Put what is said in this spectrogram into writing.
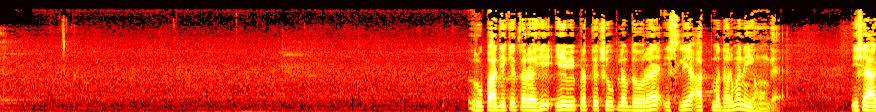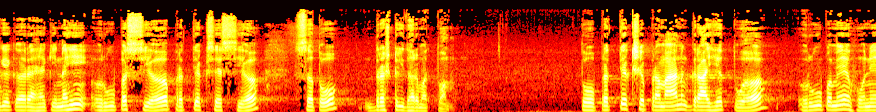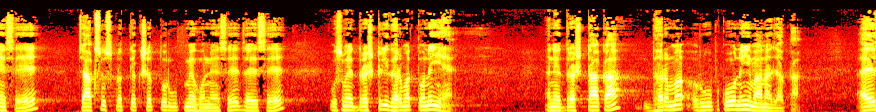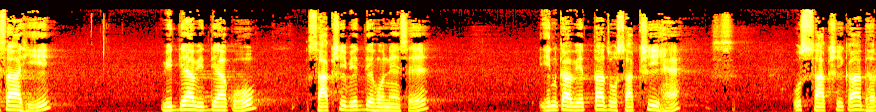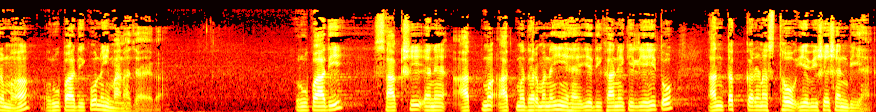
रूपादि के तरह ही ये भी प्रत्यक्ष उपलब्ध हो रहा है, इसलिए आत्मधर्म नहीं होंगे। इसे आगे कह रहे हैं कि नहीं रूपस्य प्रत्यक्ष सतो दृष्टि धर्मत्व तो प्रत्यक्ष प्रमाण ग्राह्यत्व रूप में होने से, चाक्षुष प्रत्यक्षत्व रूप में होने से, जैसे उसमें दृष्टि धर्मत्व नहीं है, यानी दृष्टा का धर्म रूप को नहीं माना जाता। ऐसा ही विद्या विद्या को साक्षी वेद्य होने से, इनका वेत्ता जो साक्षी है, उस साक्षी का धर्म रूपादि को नहीं माना जाएगा। रूपादि साक्षी यानी आत्म, आत्मधर्म नहीं है, ये दिखाने के लिए ही तो अंतकरणस्थो, ये विशेषण भी है।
